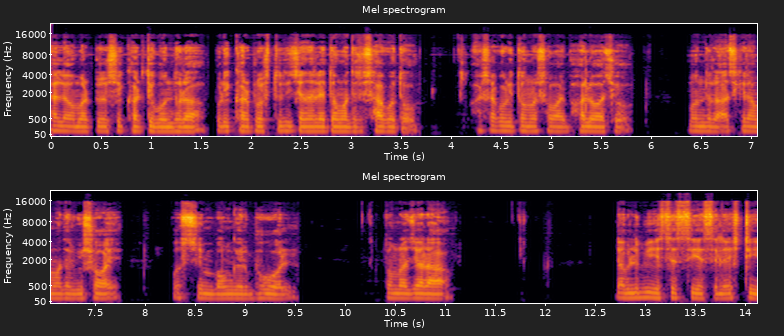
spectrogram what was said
হ্যালো আমার প্রিয় শিক্ষার্থী বন্ধুরা, পরীক্ষার প্রস্তুতি চ্যানেলে তোমাদের স্বাগত। আশা করি তোমরা সবাই ভালো আছো। বন্ধুরা, আজকের আমাদের বিষয় পশ্চিমবঙ্গের ভূগোল। তোমরা যারা ডাব্লিউবি এসএসসি এসএলএসটি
